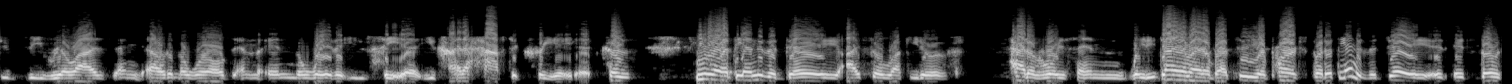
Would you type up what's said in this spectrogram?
to be realized and out in the world in in the way that you see it, you kind of have to create it cuz you know, at the end of the day, I feel lucky to have had a voice in Lady Dynamite or Broad City or Parks, but at the end of the day, it, it's those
